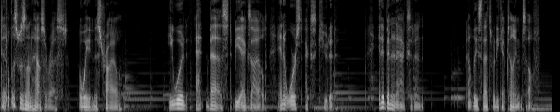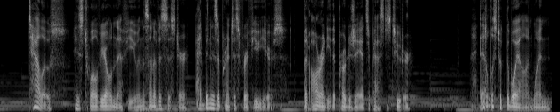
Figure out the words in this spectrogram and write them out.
Daedalus was on house arrest, awaiting his trial. He would, at best, be exiled, and at worst, executed. It had been an accident. At least that's what he kept telling himself. Talos, his 12 year old nephew and the son of his sister, had been his apprentice for a few years, but already the protege had surpassed his tutor. Daedalus took the boy on when,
